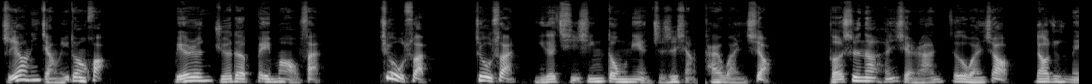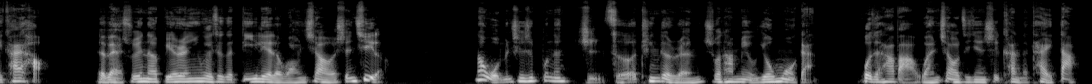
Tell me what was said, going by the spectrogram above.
只要你讲了一段话，别人觉得被冒犯，就算就算你的起心动念只是想开玩笑，可是呢，很显然这个玩笑要就是没开好，对不对？所以呢，别人因为这个低劣的玩笑而生气了。那我们其实不能指责听的人说他没有幽默感，或者他把玩笑这件事看得太大，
